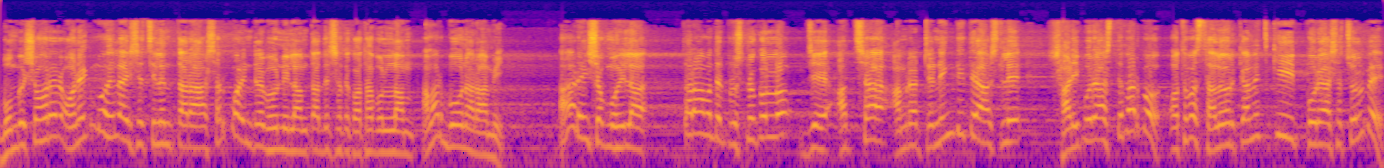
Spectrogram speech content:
বোম্বে শহরের অনেক মহিলা এসেছিলেন, তারা আসার পর ইন্টারভিউ নিলাম, তাদের সাথে কথা বললাম, আমার বোন আর আমি। আর এইসব মহিলা, তারা আমাদের প্রশ্ন করল যে আচ্ছা আমরা ট্রেনিং দিতে আসলে শাড়ি পরে আসতে পারব? অথবা সালোয়ার কামিজ কি পরে আসা চলবে?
